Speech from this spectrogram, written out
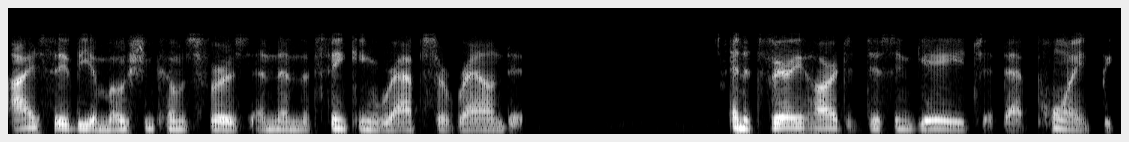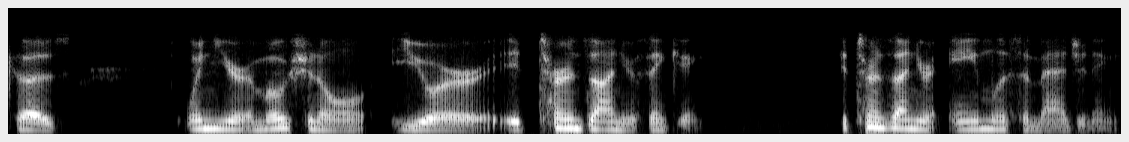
I say the emotion comes first and then the thinking wraps around it. And it's very hard to disengage at that point because when you're emotional, you're, it turns on your thinking. It turns on your aimless imaginings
